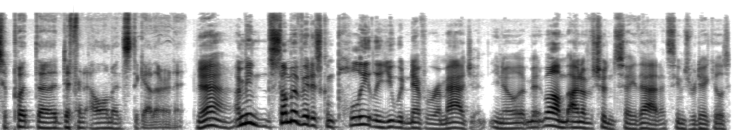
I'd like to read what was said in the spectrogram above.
to put the different elements together in it. Yeah, I mean, some of it is completely you would never imagine. You know, I mean, well, I shouldn't say that; it seems ridiculous.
